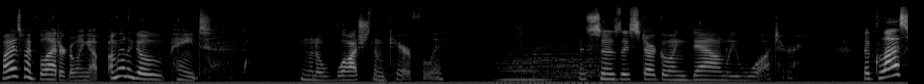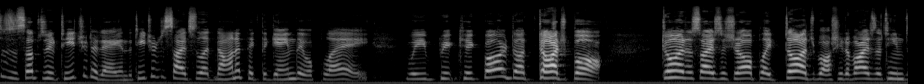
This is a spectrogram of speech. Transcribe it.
Why is my bladder going up? I'm going to go paint. I'm going to watch them carefully. As soon as they start going down, we water. The class is a substitute teacher today, and the teacher decides to let Donna pick the game they will play. We pick kickball or do dodgeball? Donna decides they should all play dodgeball. She divides the teams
